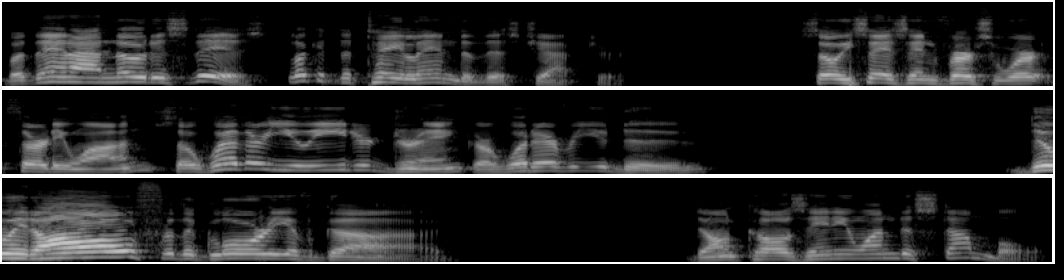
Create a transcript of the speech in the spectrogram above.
But then I noticed this. Look at the tail end of this chapter. So he says in verse 31, So whether you eat or drink or whatever you do, do it all for the glory of God. Don't cause anyone to stumble,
